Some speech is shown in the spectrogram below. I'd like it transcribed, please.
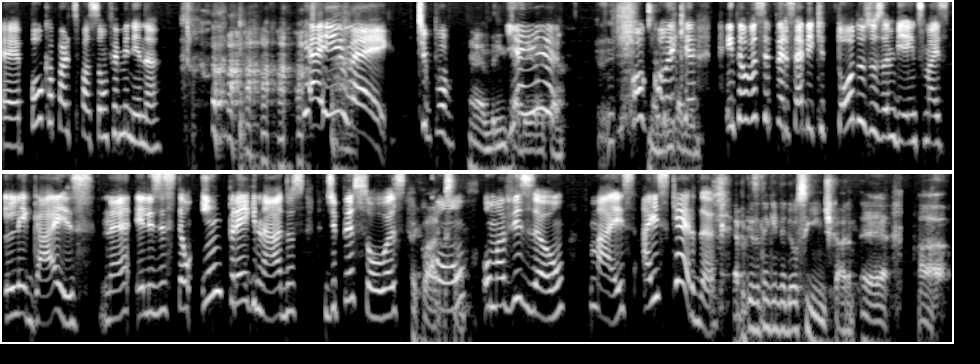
é pouca participação feminina. e aí, véi, Tipo. É, brincadeira, cara. Qual, é qual é, que é? Então você percebe que todos os ambientes mais legais, né, eles estão impregnados de pessoas é claro com uma visão mais à esquerda. É porque você tem que entender o seguinte, cara. É, a,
